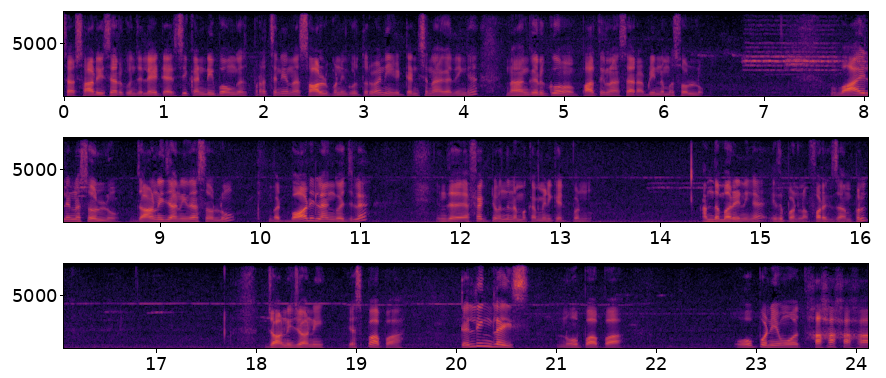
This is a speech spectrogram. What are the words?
சார் சாரி சார் கொஞ்சம் லேட் ஆயிடுச்சு. கண்டிப்பாக உங்கள் பிரச்சனையை நான் சால்வ் பண்ணி கொடுத்துருவேன். நீங்கள் டென்ஷன் ஆகாதீங்க. நாங்கள் இருக்கோம். பார்த்துக்கலாம் சார் அப்படின்னு நம்ம சொல்லும். வாயில் என்ன சொல்லும்? ஜானி ஜானி தான் சொல்லும். பட் பாடி லாங்குவேஜில் இந்த எஃபெக்ட் வந்து நம்ம கம்யூனிகேட் பண்ணணும் அந்த மாதிரி நீங்கள் இது பண்ணலாம். For example Johnny Johnny yes papa. Telling lies no papa open mouth ஹஹா ஹஹா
